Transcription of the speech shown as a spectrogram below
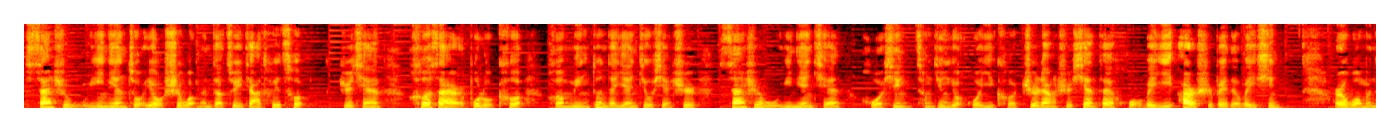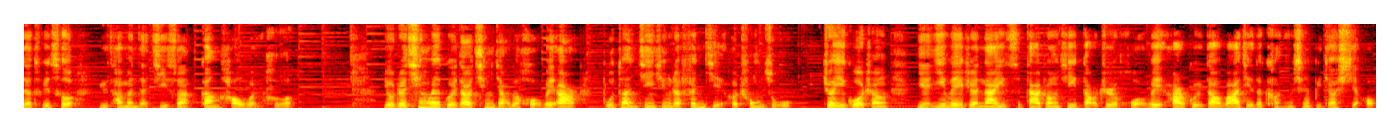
三十五亿年左右是我们的最佳推测。之前，赫塞尔·布鲁克和明顿的研究显示，三十五亿年前，火星曾经有过一颗质量是现在火卫一二十倍的卫星，而我们的推测与他们的计算刚好吻合。有着轻微轨道倾角的火卫二不断进行着分解和重组，这一过程也意味着那一次大撞击导致火卫二轨道瓦解的可能性比较小，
